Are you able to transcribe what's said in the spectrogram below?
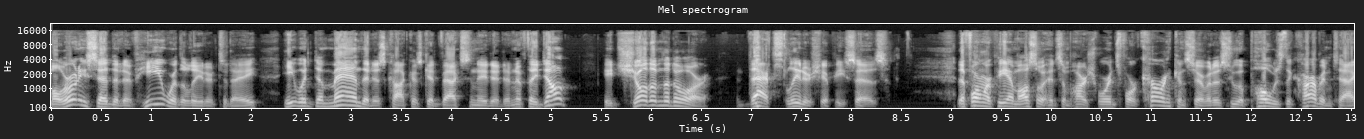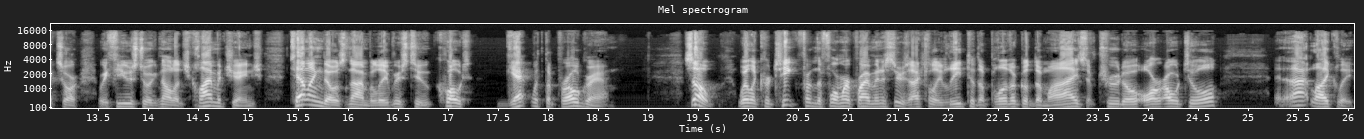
Mulroney said that if he were the leader today, he would demand that his caucus get vaccinated, and if they don't, he'd show them the door. That's leadership, he says. The former PM also had some harsh words for current conservatives who oppose the carbon tax or refuse to acknowledge climate change, telling those non believers to, quote, get with the program. So, will a critique from the former prime ministers actually lead to the political demise of Trudeau or O'Toole? Not likely,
